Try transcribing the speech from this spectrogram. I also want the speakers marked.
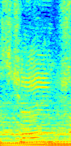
Speaker 1: has changed.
